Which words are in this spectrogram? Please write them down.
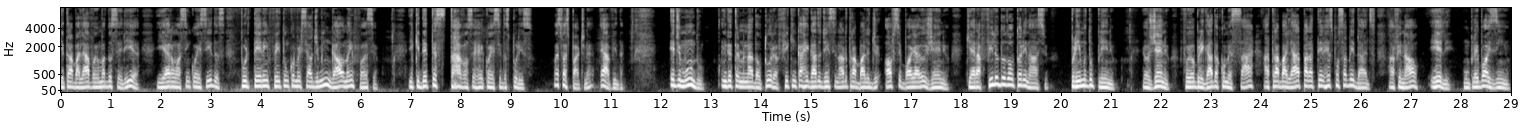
que trabalhavam em uma doceria e eram assim conhecidas por terem feito um comercial de mingau na infância e que detestavam ser reconhecidas por isso. Mas faz parte, né? É a vida. Edmundo, em determinada altura, fica encarregado de ensinar o trabalho de office boy a Eugênio, que era filho do doutor Inácio, primo do Plínio. Eugênio foi obrigado a começar a trabalhar para ter responsabilidades. Afinal, ele, um playboyzinho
